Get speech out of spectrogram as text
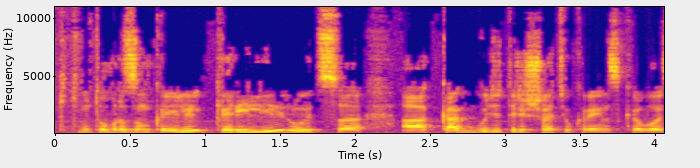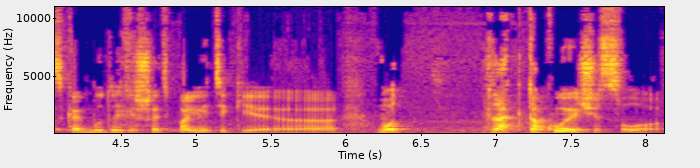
каким-то образом коррели- коррелируется, а как будет решать украинская власть, как будут решать политики? Э, вот так, такое число,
